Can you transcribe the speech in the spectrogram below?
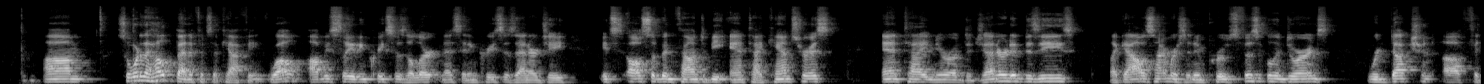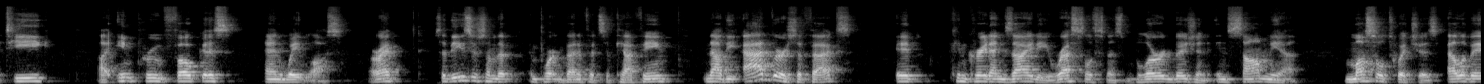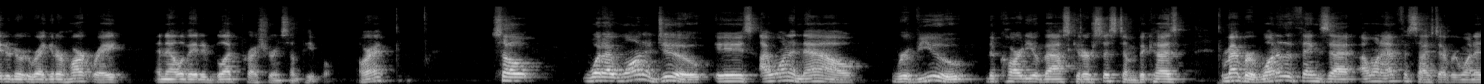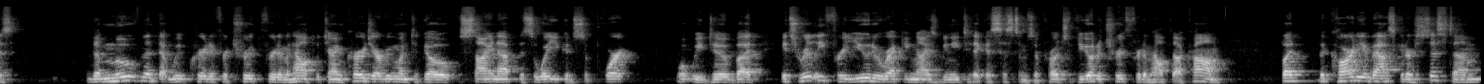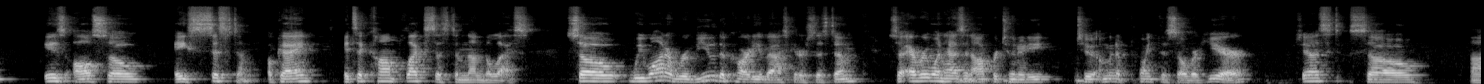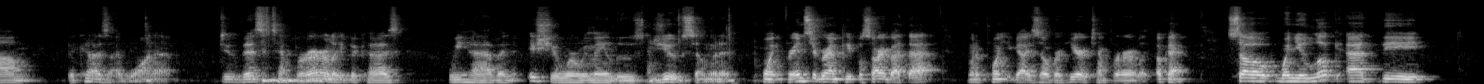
Um, so, what are the health benefits of caffeine? Well, obviously, it increases alertness, it increases energy. It's also been found to be anti cancerous, anti neurodegenerative disease like Alzheimer's. It improves physical endurance, reduction of fatigue, uh, improved focus, and weight loss. All right. So, these are some of the important benefits of caffeine. Now, the adverse effects, it can create anxiety, restlessness, blurred vision, insomnia, muscle twitches, elevated or irregular heart rate, and elevated blood pressure in some people. All right. So, what I want to do is I want to now review the cardiovascular system because remember, one of the things that I want to emphasize to everyone is the movement that we've created for truth, freedom, and health, which I encourage everyone to go sign up. Is a way you can support what we do, but it's really for you to recognize we need to take a systems approach. If you go to truthfreedomhealth.com, but the cardiovascular system is also a system, okay? It's a complex system nonetheless. So we want to review the cardiovascular system so everyone has an opportunity to, I'm going to point this over here just so, um, because I want to do this temporarily because we have an issue where we may lose juice. So I'm going to point for Instagram people. Sorry about that. I'm going to point you guys over here temporarily. Okay. So when you look at the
